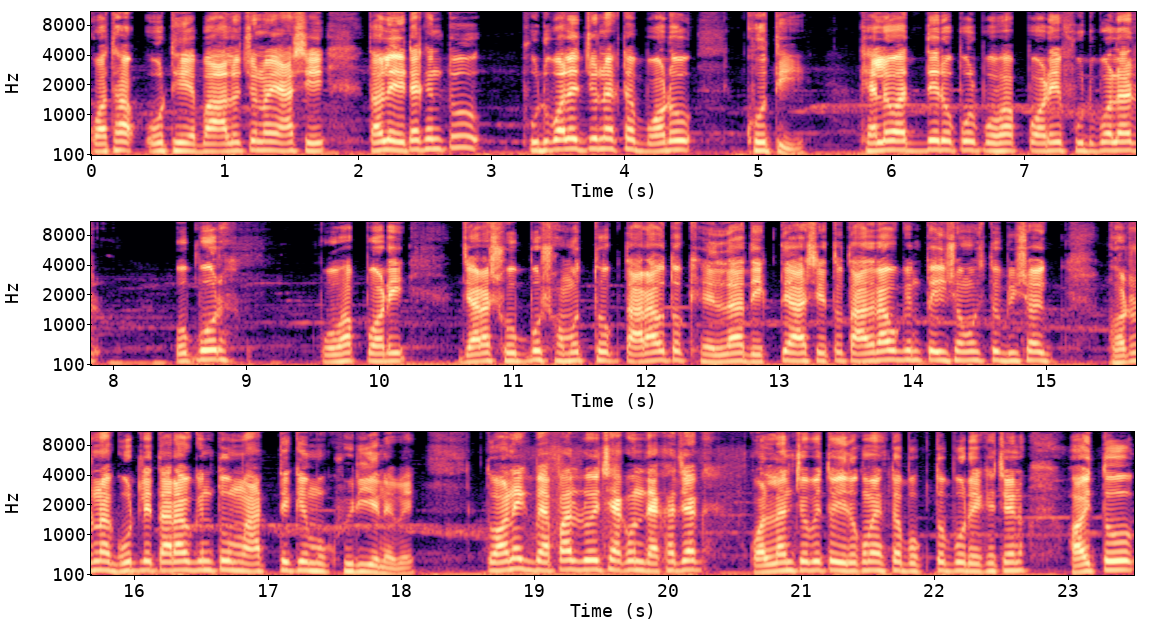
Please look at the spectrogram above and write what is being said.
কথা ওঠে বা আলোচনায় আসে, তাহলে এটা কিন্তু ফুটবলের জন্য একটা বড় ক্ষতি। খেলোয়াড়দের ওপর প্রভাব পড়ে, ফুটবলার ওপর প্রভাব পড়ে। যারা সভ্য সমর্থক, তারাও তো খেলা দেখতে আসে, তো তারাও কিন্তু এই সমস্ত বিষয়, ঘটনা ঘটলে তারাও কিন্তু মাঠ থেকে মুখ ফিরিয়ে নেবে। তো অনেক ব্যাপার রয়েছে, এখন দেখা যাক। কল্যাণ চবে তো এরকম একটা বক্তব্য রেখেছেন, হয়তো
